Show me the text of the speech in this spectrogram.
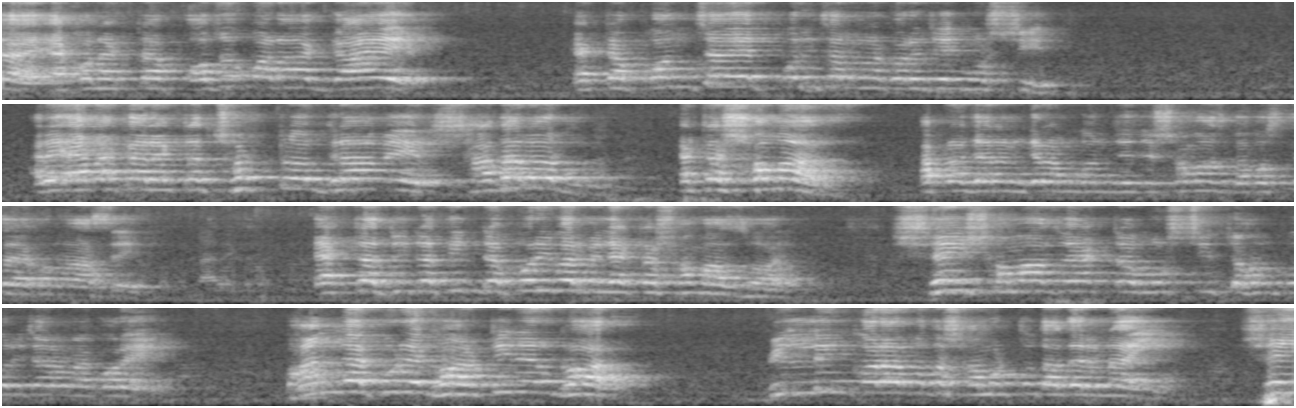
যায়, এখন একটা অজপাড়া গায়ে একটা পঞ্চায়েত পরিচালনা করে যে মসজিদ, আরে এলাকার একটা ছোট্ট গ্রামের সাধারণ একটা সমাজ, আপনারা জানেন গ্রামগঞ্জে যে সমাজ ব্যবস্থা এখনও আছে, একটা, দুইটা, তিনটা পরিবার মিলে একটা সমাজ হয়। সেই সমাজে একটা মসজিদ যখন পরিচালনা করে ভাঙ্গা কুড়ে ঘর টিনের ঘর বিল্ডিং করার মতো সামর্থ্য তাদের নাই। সেই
